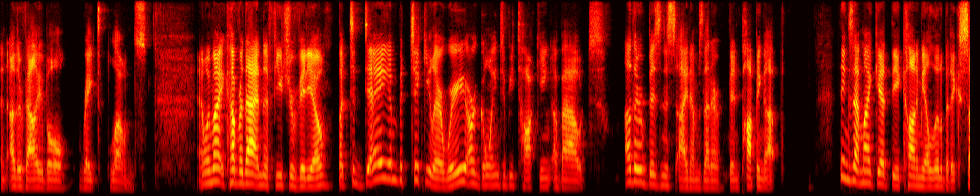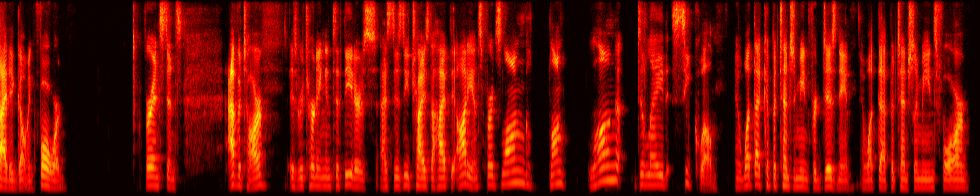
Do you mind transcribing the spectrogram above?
and other valuable rate loans. And we might cover that in a future video. But today, in particular, we are going to be talking about other business items that have been popping up things that might get the economy a little bit excited going forward. For instance, Avatar is returning into theaters as Disney tries to hype the audience for its long, long, long delayed sequel and what that could potentially mean for Disney and what that potentially means for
